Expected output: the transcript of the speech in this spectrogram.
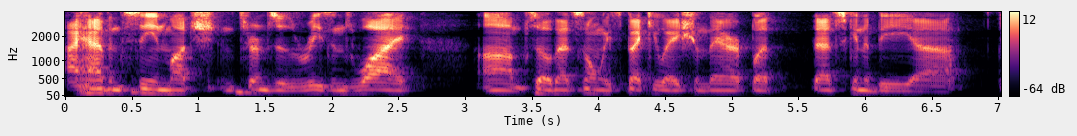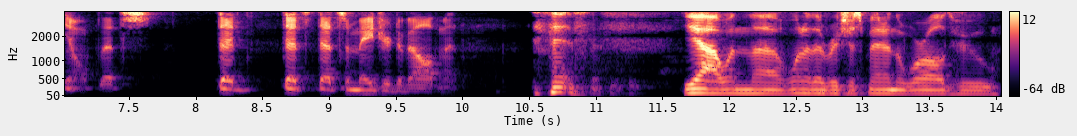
I haven't seen much in terms of the reasons why, um, so that's only speculation there. But that's going to be, uh, you know, that's that that's that's a major development. yeah, when the one of the richest men in the world who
